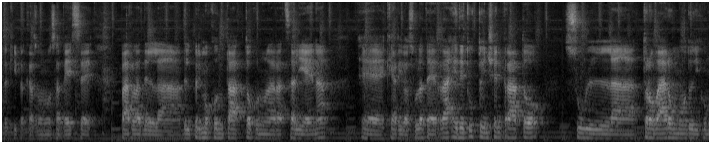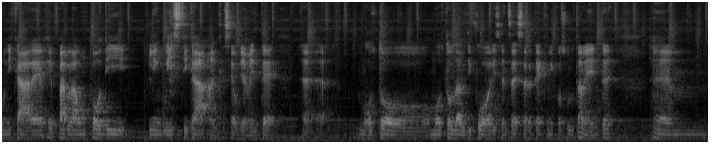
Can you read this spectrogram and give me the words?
per, chi per caso non lo sapesse parla della, del primo contatto con una razza aliena eh, che arriva sulla Terra ed è tutto incentrato sul trovare un modo di comunicare e parla un po' di linguistica, anche se ovviamente eh, molto, molto dal di fuori, senza essere tecnico assolutamente, ehm,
